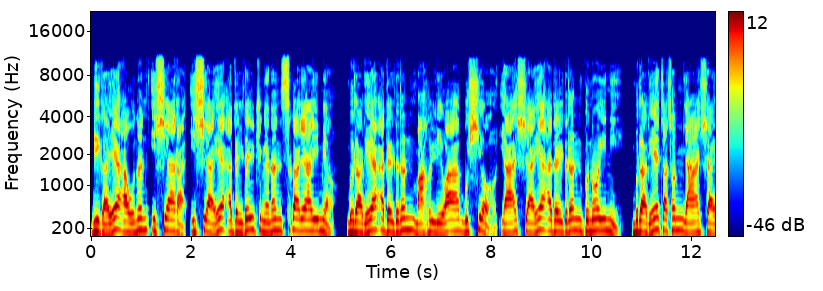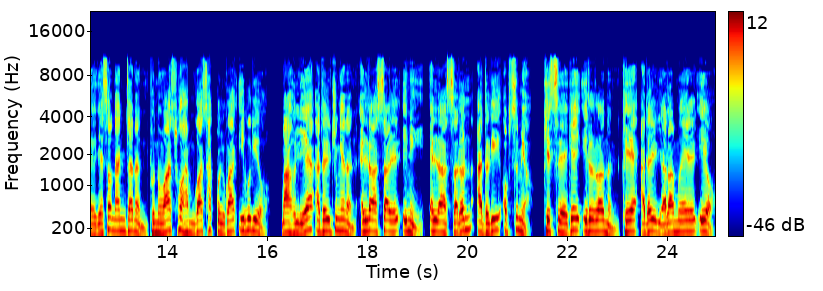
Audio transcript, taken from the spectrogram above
미가의 아우는 이시아라, 이시아의 아들들 중에는 스가랴이며 무라리의 아들들은 마흘리와 무시오, 야시아의 아들들은 분노이니 무라리의 자손 야시아에게서 난 자는 분노와 소함과 사꿀과 이불이요. 마흘리의 아들 중에는 엘라살이니 엘라살은 아들이 없으며 기스에게 이르러는 그의 아들 여라무엘이요.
